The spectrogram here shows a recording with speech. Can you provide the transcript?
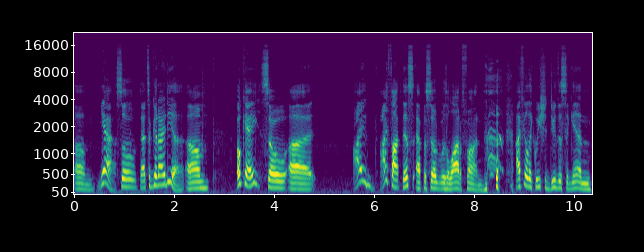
Um, yeah, so that's a good idea. Um, okay, so uh, I I thought this episode was a lot of fun. I feel like we should do this again,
